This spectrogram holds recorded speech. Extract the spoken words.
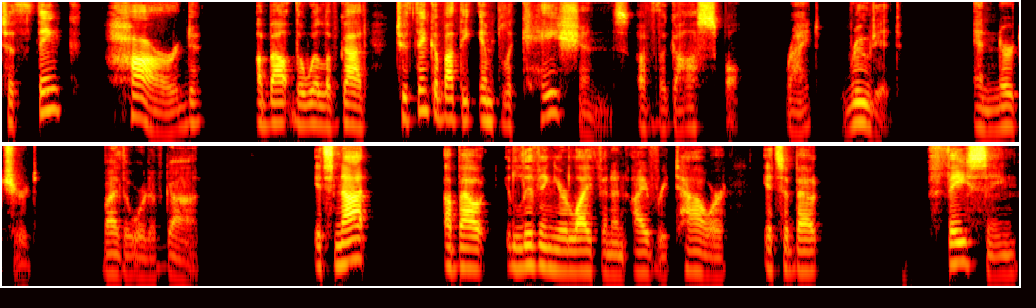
to think hard about the will of God, to think about the implications of the gospel, right? Rooted and nurtured by the word of God. It's not about living your life in an ivory tower, it's about facing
